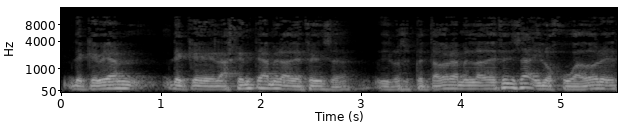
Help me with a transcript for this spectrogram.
de que vean, de que la gente ame la defensa, y los espectadores amen la defensa, y los jugadores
